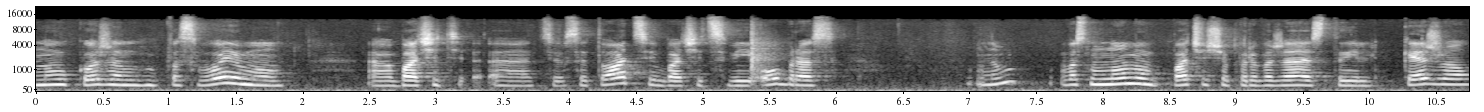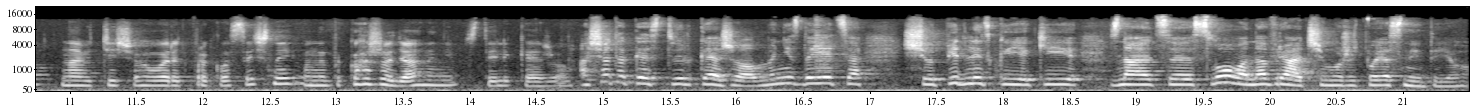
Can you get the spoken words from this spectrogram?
Ну, кожен по-своєму е, бачить е, цю ситуацію, бачить свій образ. Ну, в основному бачу, що переважає стиль casual, навіть ті, що говорять про класичний, вони також одягнені в стилі casual. А що таке стиль кежуал? Мені здається, що підлітки, які знають це слово, навряд чи можуть пояснити його.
